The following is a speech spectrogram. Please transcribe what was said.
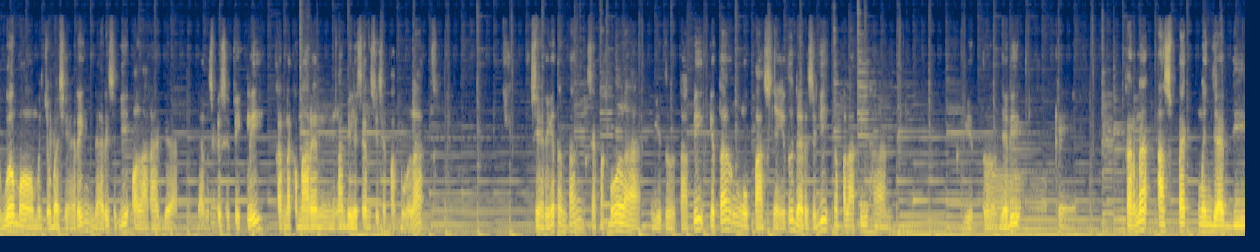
gue mau mencoba sharing dari segi olahraga. Dan specifically karena kemarin ngambil lisensi sepak bola sharingnya tentang sepak bola gitu tapi kita ngupasnya itu dari segi kepelatihan gitu Oh, jadi oke. karena aspek menjadi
